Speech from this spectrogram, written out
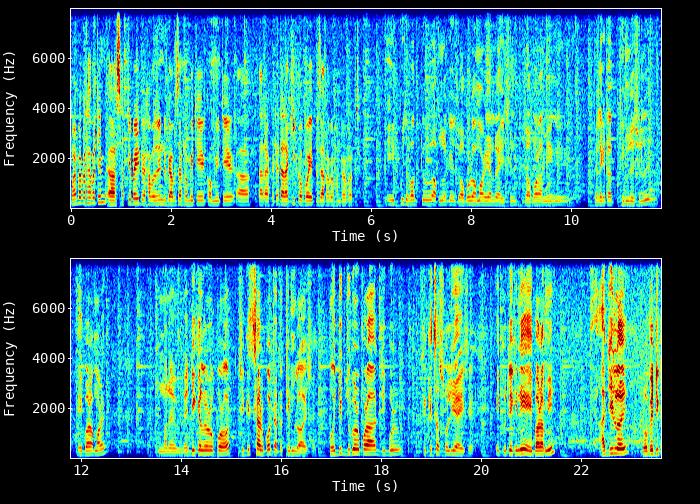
মই এবাৰ কথা পাতিম ছাত্ৰীবাৰী সাৰ্বজনীন দুৰ্গা পূজা সমিতিৰ কমিটিৰ দাদাৰ সৈতে। দাদা কি ক'ব এই পূজা ভাগৰ সন্দৰ্ভত? এই পূজা ভাগটো আপোনালোকে যোৱাবাৰো আমাৰ ইয়ালৈ আহিছিল। যোৱাবাৰ আমি বেলেগ এটা থিম লৈছিলোঁ। এইবাৰ আমাৰ মানে মেডিকেলৰ ওপৰত চিকিৎসাৰ ওপৰত এটা থিম লোৱা হৈছে। বৈদিক যুগৰ পৰা যিবোৰ চিকিৎসা চলি আহিছে এই গোটেইখিনি এইবাৰ আমি আজিলৈ ৰবেটিক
